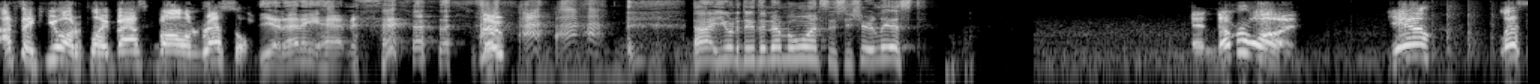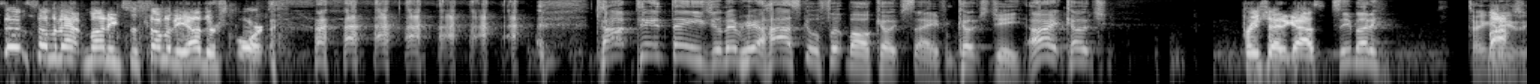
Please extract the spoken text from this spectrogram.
I think you ought to play basketball and wrestle. Yeah, that ain't happening. Nope. All right, you want to do the number one since it's your list? And number one, yeah, let's send some of that money to some of the other sports. Top 10 things you'll never hear a high school football coach say from Coach G. All right, Coach. Appreciate it, guys. See you, buddy. Take Bye. it easy.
